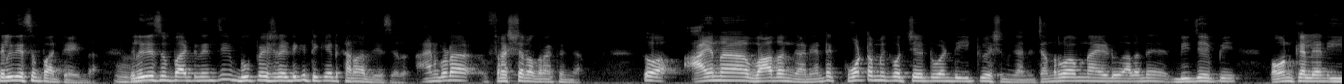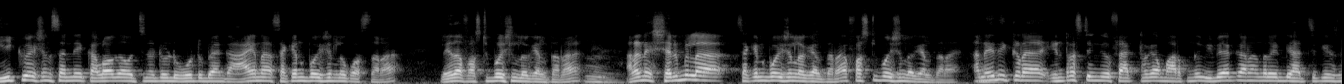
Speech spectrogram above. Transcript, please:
తెలుగుదేశం పార్టీ అయిందా? తెలుగుదేశం పార్టీ నుంచి భూపేష్ రెడ్డికి టికెట్ ఖరారు చేశారు. ఆయన కూడా ఫ్రెషర్ ఒక రకంగా. సో ఆయన వాదం కానీ అంటే కూటమికి వచ్చేటువంటి ఈక్వేషన్ కానీ చంద్రబాబు నాయుడు అలానే బీజేపీ పవన్ కళ్యాణ్ ఈ ఈక్వేషన్స్ అన్నీ కలవగా వచ్చినటువంటి ఓటు బ్యాంక్ ఆయన సెకండ్ పొజిషన్లోకి వస్తారా? లేదా ఫస్ట్ పొజిషన్లోకి వెళ్తారా? అలానే షర్మిల సెకండ్ పొజిషన్లోకి వెళ్తారా? ఫస్ట్ పొజిషన్లోకి వెళ్తారా? అనేది ఇక్కడ ఇంట్రెస్టింగ్ ఫ్యాక్టర్గా మారుతుంది. వివేకానంద రెడ్డి హత్య కేసు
